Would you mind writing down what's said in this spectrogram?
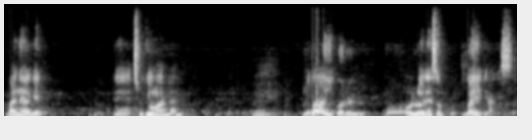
만약에 예, 적용하면 예, 누가 이거를 뭐 언론에서 뭐 누가 얘기를 하겠어요?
